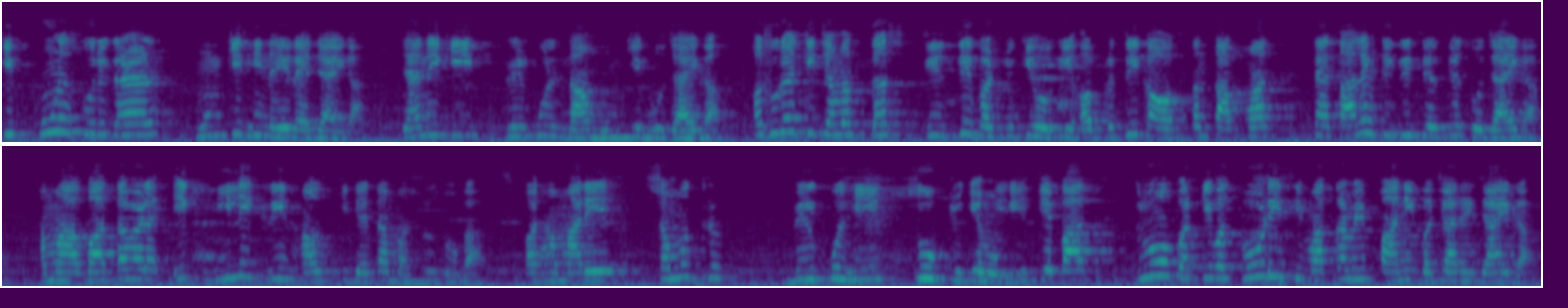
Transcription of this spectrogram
कि पूर्ण सूर्य ग्रहण मुमकिन ही नहीं रह जाएगा। यानी कि बिल्कुल नामुमकिन हो जाएगा। और सूरज की चमक 10 फ़ीसदी बढ़ चुकी होगी और पृथ्वी का औसतन तापमान तैतालीस डिग्री सेल्सियस हो जाएगा। हमारा वातावरण एक नीले ग्रीन हाउस की जैसा महसूस होगा और हमारे समुद्र बिल्कुल ही सूख चुके होंगे। इसके बाद ध्रुवों पर केवल थोड़ी सी मात्रा में पानी बचा रह जाएगा।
